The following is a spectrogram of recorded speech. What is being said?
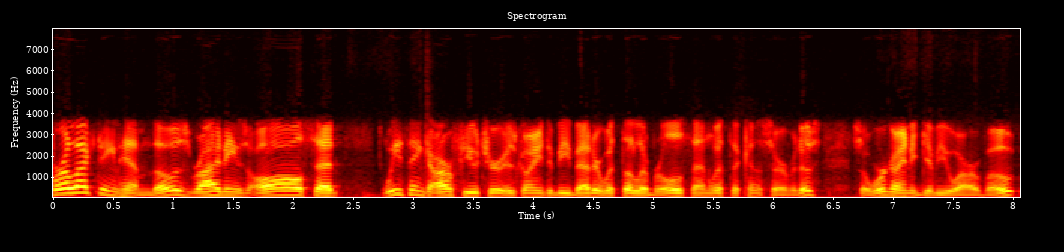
for electing him. Those ridings all said, we think our future is going to be better with the Liberals than with the Conservatives, so we're going to give you our vote.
